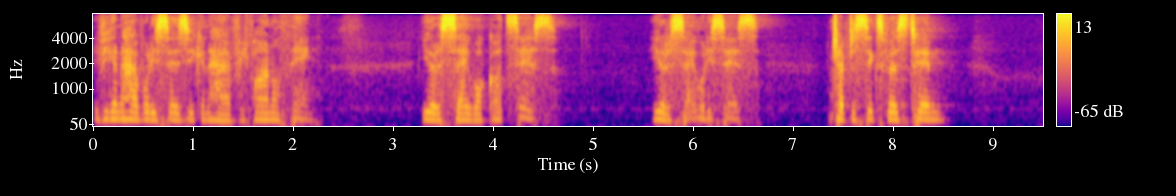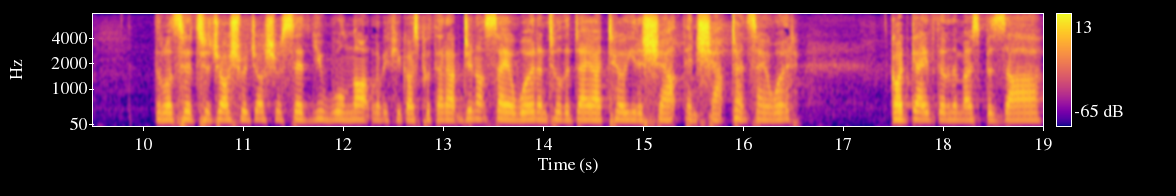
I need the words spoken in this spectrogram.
If you're going to have what He says you can have, final thing, you got to say what God says. You got to say what He says. Chapter 6, verse 10. The Lord said to Joshua, Joshua said, You will not, if you guys put that up, do not say a word until the day I tell you to shout, then shout. Don't say a word. God gave them the most bizarre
